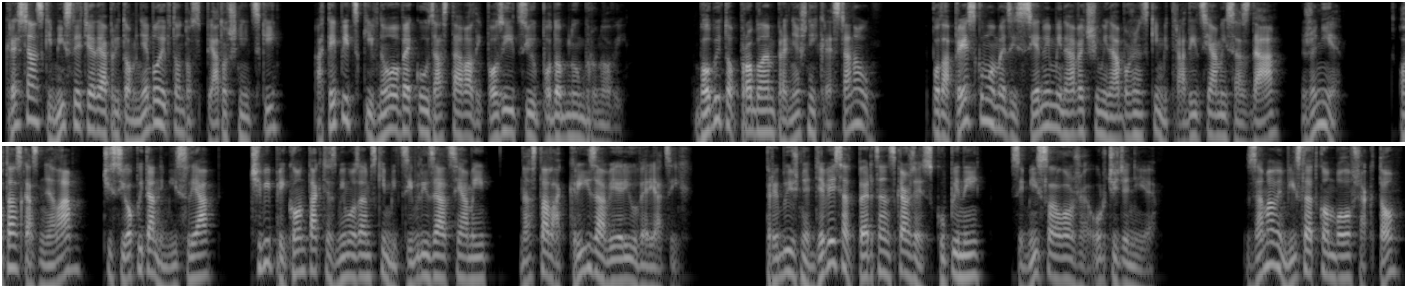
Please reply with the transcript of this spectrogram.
Kresťanskí mysliteľia pritom neboli v tomto spiatočnícky a typicky v novoveku zastávali pozíciu podobnú Brunovi. Bol by to problém pre dnešných kresťanov? Podľa prieskumu medzi siedmimi najväčšími náboženskými tradíciami sa zdá, že nie. Otázka znela, či si opýtaní myslia, či by pri kontakte s mimozemskými civilizáciami nastala kríza viery u veriacich. Približne 90% z každej skupiny si myslelo, že určite nie. Zamavým výsledkom bolo však to,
